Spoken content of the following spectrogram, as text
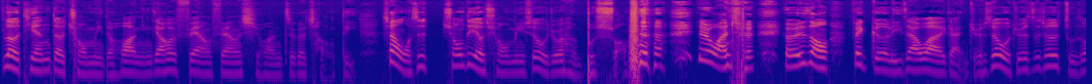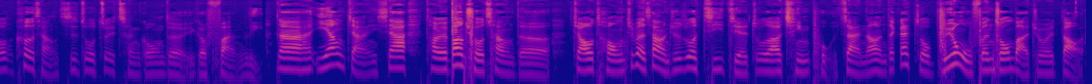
乐天的球迷的话，你应该会非常非常喜欢这个场地。像我是兄弟的球迷，所以我就会很不爽，因为完全有一种被隔离在外的感觉。所以我觉得这就是主州客场制作最成功的一个范例。那一样讲一下桃园棒球。场的交通基本上就是坐机捷坐到青浦站，然后你大概走不用五分钟吧就会到了。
